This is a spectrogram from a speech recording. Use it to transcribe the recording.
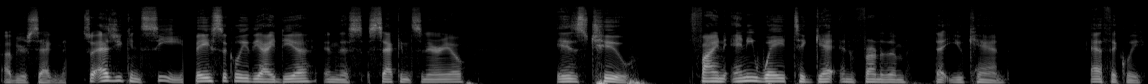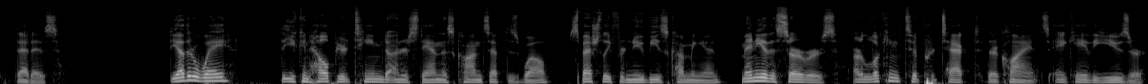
of your segment. So, as you can see, basically the idea in this second scenario is to find any way to get in front of them that you can. Ethically, that is. The other way that you can help your team to understand this concept as well, especially for newbies coming in, many of the servers are looking to protect their clients, aka the user.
